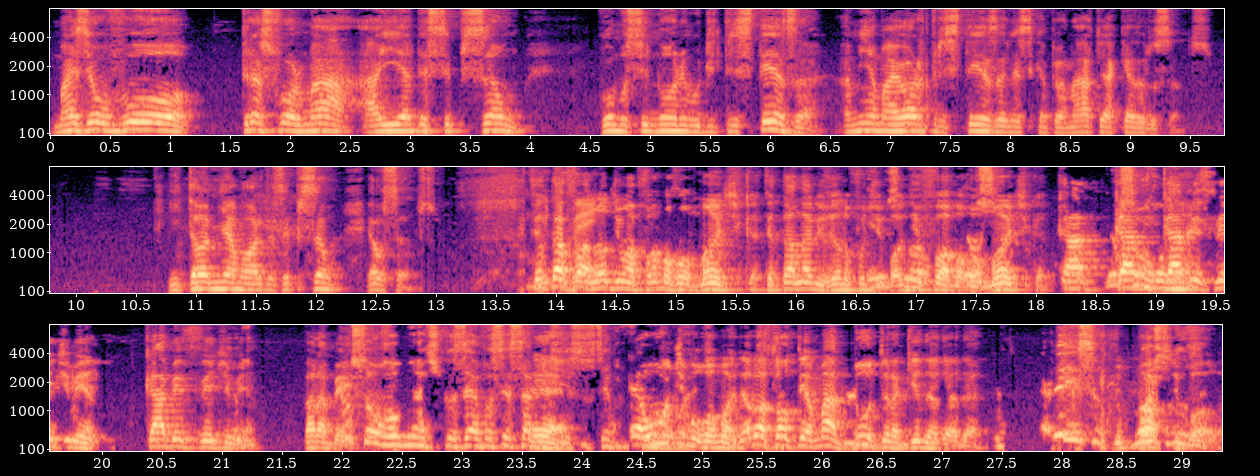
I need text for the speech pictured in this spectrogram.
Mas eu vou transformar aí a decepção como sinônimo de tristeza. A minha maior tristeza nesse campeonato é a queda do Santos. Então a minha maior decepção é o Santos. Você está falando de uma forma romântica, você está analisando o futebol sou, de forma romântica. Sou, cabe, cabe, cabe esse sentimento. Cabe esse sentimento. Parabéns. Eu sou um romântico, Zé, você sabe é, disso. Sempre é o último romântico. É o nosso Altemar Dutra aqui da, da, da, é isso. do gosto de bola.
